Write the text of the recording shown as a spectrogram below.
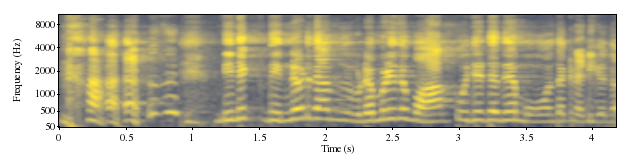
നിനക്ക് നിന്നോട് ഞാൻ ഉടമ്പടി നിന്നെ മോന്തൊക്കെ അടിക്കുന്ന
